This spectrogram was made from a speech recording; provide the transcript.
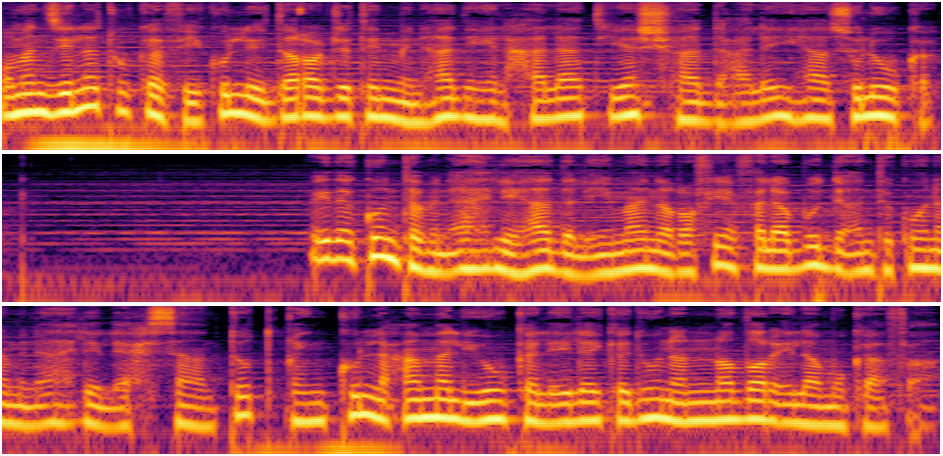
ومنزلتك في كل درجة من هذه الحالات يشهد عليها سلوكك. فإذا كنت من أهل هذا الإيمان الرفيع فلا بد أن تكون من أهل الإحسان. تتقن كل عمل يوكل إليك دون النظر إلى مكافأة.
